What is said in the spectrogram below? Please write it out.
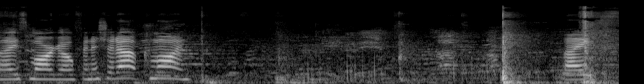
Nice, Margot. Finish it up. Come on. Nice.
